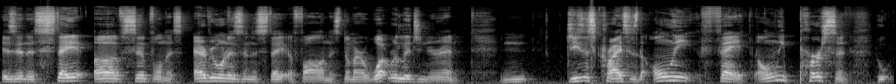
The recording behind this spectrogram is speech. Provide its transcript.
is in a state of sinfulness. Everyone is in a state of fallenness, no matter what religion you're in. Jesus Christ is the only faith, the only person who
